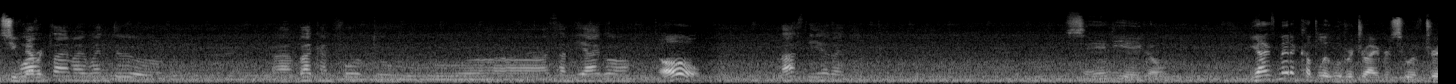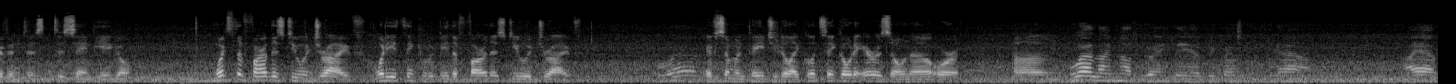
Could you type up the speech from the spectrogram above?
So you've One never. time I went to uh, back and forth to uh, San Diego Oh, last year. I think. San Diego. Yeah, I've met a couple of Uber drivers who have driven to, to San Diego. What's the farthest you would drive? What do you think would be the farthest you would drive Well, if someone paid you to, like, let's say, go to Arizona or. Um, well, I'm not going there because yeah, I have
